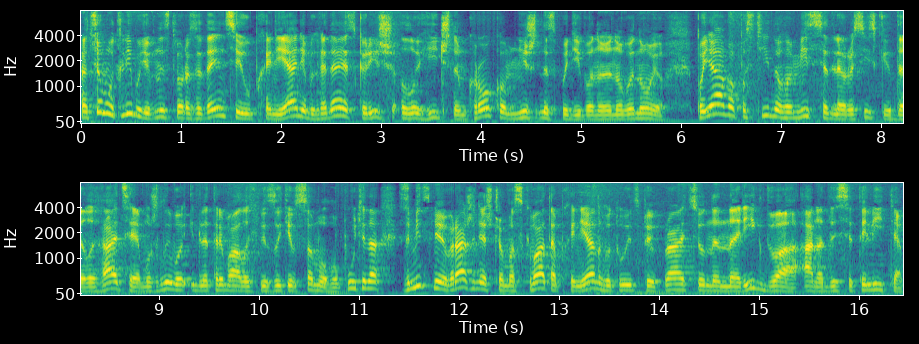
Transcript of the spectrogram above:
На цьому тлі будівництво резиденції у Пхеньяні виглядає скоріш логічним кроком ніж несподіваною новиною. Поява постійного місця для російських делегацій, а можливо і для тривалих візитів самого Путіна, зміцнює враження, що Москва та Пхеньян готують співпрацю не на рік-два, а на десятиліття.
